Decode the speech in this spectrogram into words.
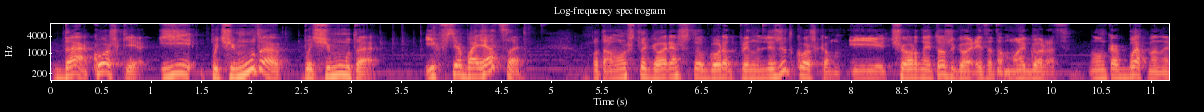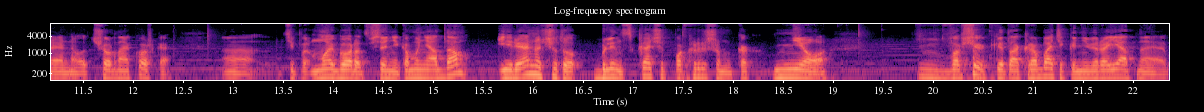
Да, кошки. И почему-то, почему-то их все боятся, потому что говорят, что город принадлежит кошкам, и черный тоже говорит, это мой город. Он как Бэтмен, реально, вот черная кошка. А, типа, мой город, все, никому не отдам. И реально что-то, блин, скачет по крышам, как Нео. Вообще какая-то акробатика невероятная.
